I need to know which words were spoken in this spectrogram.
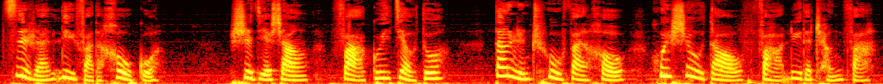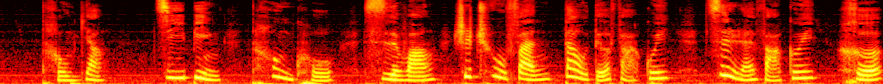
自然律法的后果。世界上法规较多，当人触犯后会受到法律的惩罚。同样，疾病、痛苦、死亡是触犯道德法规、自然法规和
